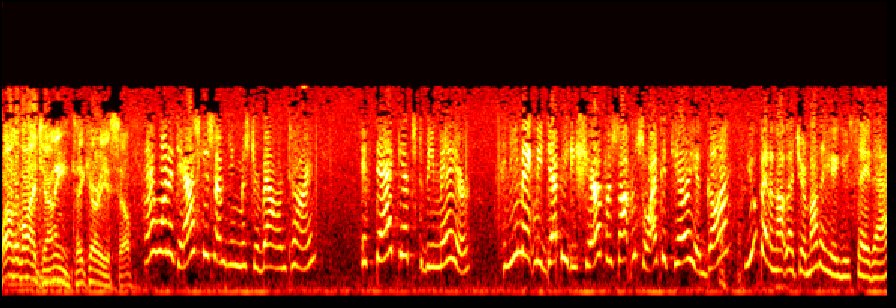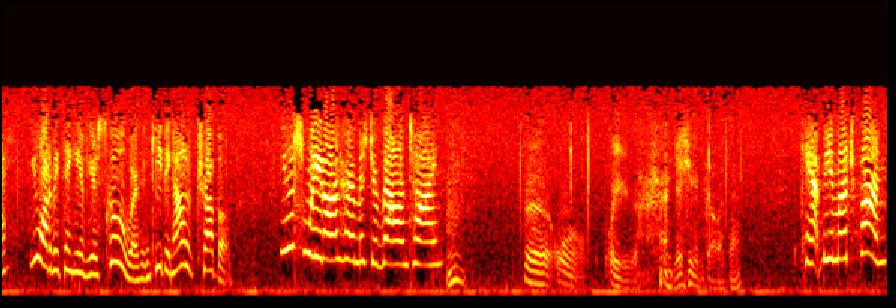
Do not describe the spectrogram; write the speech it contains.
Well, goodbye, Johnny. Take care of yourself. I wanted to ask you something, Mr. Valentine. If Dad gets to be mayor, can he make me deputy sheriff or something so I could carry a gun? You better not let your mother hear you say that. You ought to be thinking of your schoolwork and keeping out of trouble. You sweet on her, Mr. Valentine. Hmm? Uh, oh, well, you- I guess you can go with that. Can't be much fun.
